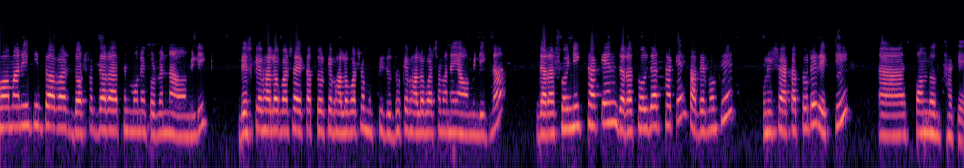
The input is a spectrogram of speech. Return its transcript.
হওয়া মানেই কিন্তু আবার দর্শক যারা আছেন মনে করবেন না আওয়ামী লীগ। দেশকে ভালোবাসা, একাত্তরকে ভালোবাসা, মুক্তিযুদ্ধকে ভালোবাসা মানে আওয়ামী লীগ না। যারা সৈনিক থাকেন যারা সোলজার থাকেন তাদের মধ্যে উনিশশো একাত্তরের একটি আহ স্পন্দন থাকে।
